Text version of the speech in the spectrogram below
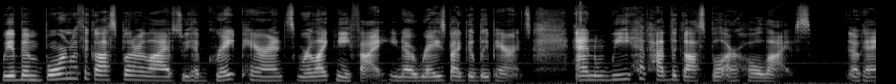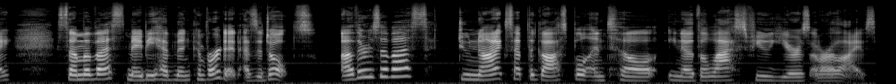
We have been born with the gospel in our lives. We have great parents. We're like Nephi, you know, raised by goodly parents. And we have had the gospel our whole lives. Okay? Some of us maybe have been converted as adults. Others of us do not accept the gospel until, you know, the last few years of our lives.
